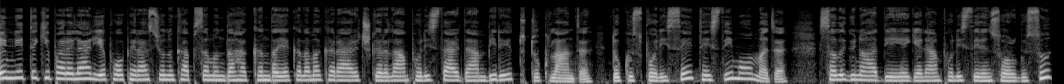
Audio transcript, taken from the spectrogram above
Emniyetteki paralel yapı operasyonu kapsamında hakkında yakalama kararı çıkarılan polislerden biri tutuklandı. 9 polise teslim olmadı. Salı günü adliyeye gelen polislerin sorgusu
